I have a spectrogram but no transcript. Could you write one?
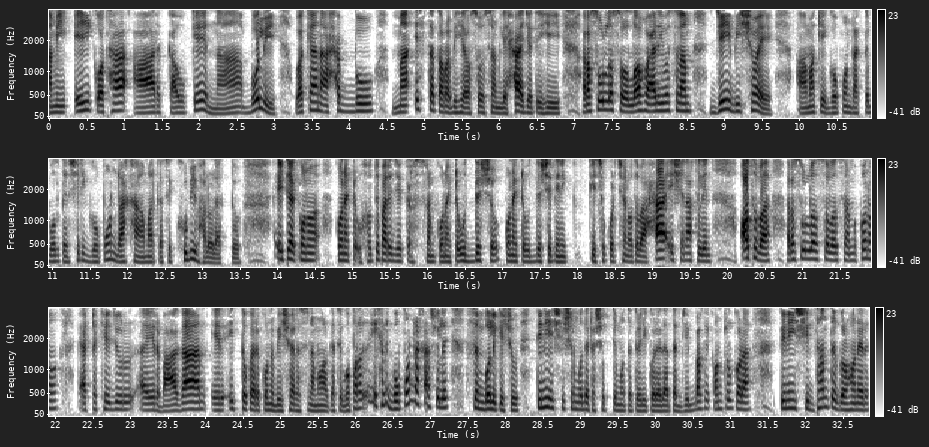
আমি এই কথা আর কাউকে না বলি। ওয়াকান আহাব্বু মা ইস্তাতরবিহি রসুলাম লিহাজাতিহি রসুল্লাহ সাল আলী আসসালাম যেই বিষয়ে আমাকে গোপন রাখতে বলতেন, সেটি গোপন রাখা আমার কাছে খুবই ভালো লাগতো। এটা কোনো কোনো একটা, হতে পারে যে রসুলাম কোনো একটা উদ্দেশ্য, কোনো একটা উদ্দেশ্যে তিনি কিছু করছেন, অথবা হা এসে নাখলেন অথবা রসুল্লাহ সাল্লাহ সাল্লাম কোনো একটা খেজুর এর বাগান, এর ইত্যকার কোনো বিষয় রাসুলাম আমার কাছে গোপন। এখানে গোপন রাখা আসলে সিম্বলিক ইস্যু তিনি এই শিশুর মধ্যে একটা শক্তিমত্তা তৈরি করে দেয়, তার জিব্বাকে কন্ট্রোল করা। তিনি সিদ্ধান্ত গ্রহণের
